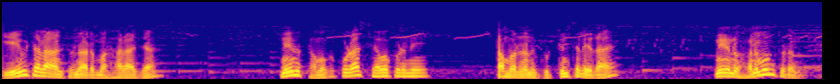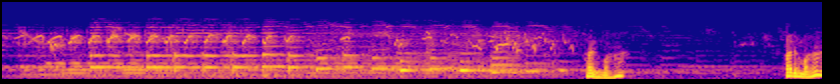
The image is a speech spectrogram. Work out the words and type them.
ఏమిటలా అంటున్నారు మహారాజా? నేను తమకు కూడా సేవకుడనే. తమరు నన్ను గుర్తించలేదా? నేను హనుమంతుడను. హనుమా? హనుమా?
